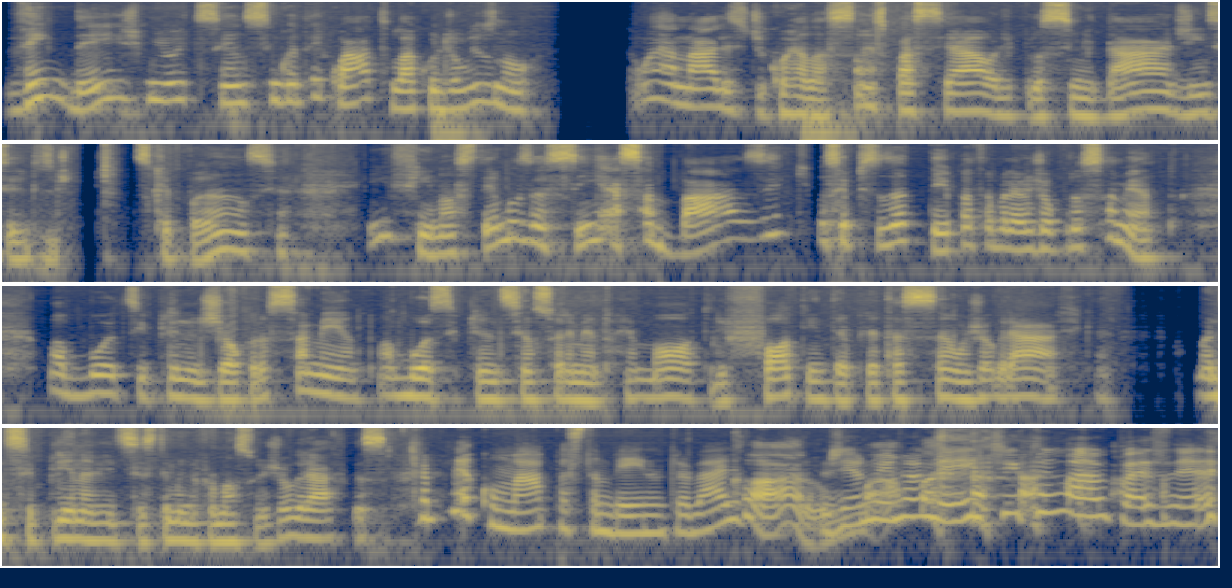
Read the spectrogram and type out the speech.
vem desde 1854, lá com John Snow. Então é análise de correlação espacial, de proximidade, índice de discrepância. Enfim, nós temos assim essa base que você precisa ter para trabalhar em geoprocessamento. Uma boa disciplina de geoprocessamento, uma boa disciplina de sensoriamento remoto, de fotointerpretação geográfica, uma disciplina de sistema de informações geográficas. Trabalha com mapas também no trabalho? Claro. Genuinamente mapa... com mapas, né?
